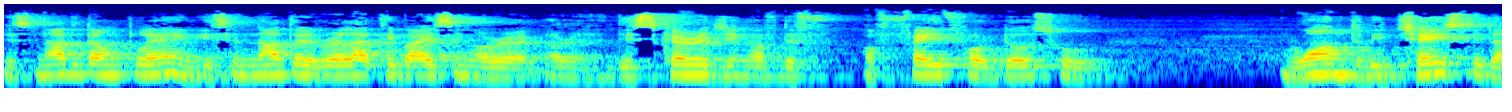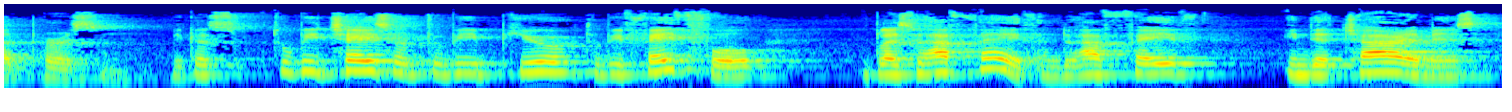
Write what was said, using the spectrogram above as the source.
It's not a downplaying. It's not a relativizing or a, or a discouraging of, the, of faith for those who want to be chaste to that person. Because to be chaste or to be pure, to be faithful, implies to have faith. And to have faith in the Acharya means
